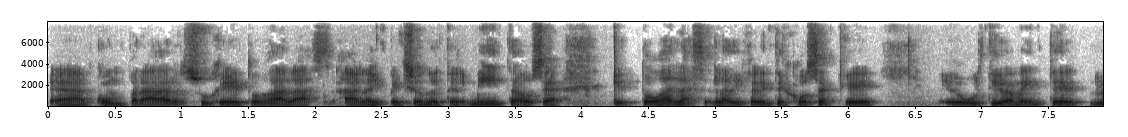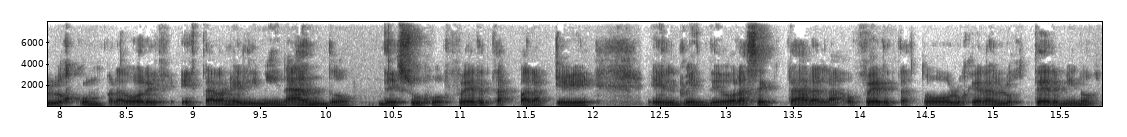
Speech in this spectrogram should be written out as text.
eh, comprar sujetos a, las, a la inspección de termitas, o sea, que todas las, las diferentes cosas que eh, últimamente los compradores estaban eliminando de sus ofertas para que el vendedor aceptara las ofertas, todo lo que eran los términos,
